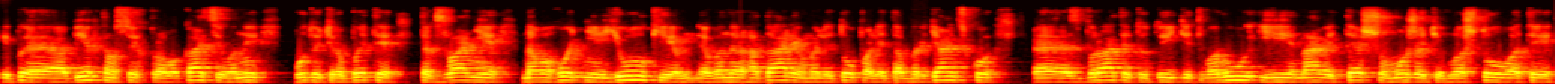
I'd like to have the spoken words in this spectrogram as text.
і е, об'єктом своїх провокацій вони будуть робити так звані новогодні йолки в Енергодарі, Мелітополі та Бердянську, е, збирати туди дітвору і навіть те, що можуть влаштовувати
